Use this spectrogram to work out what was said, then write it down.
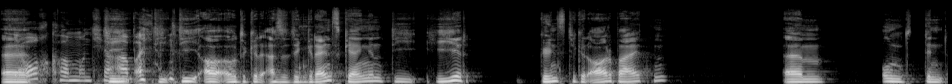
Die äh, auch kommen und hier die, arbeiten. die, die, äh, oder, also den Grenzgängern, die hier günstiger arbeiten ähm, und den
